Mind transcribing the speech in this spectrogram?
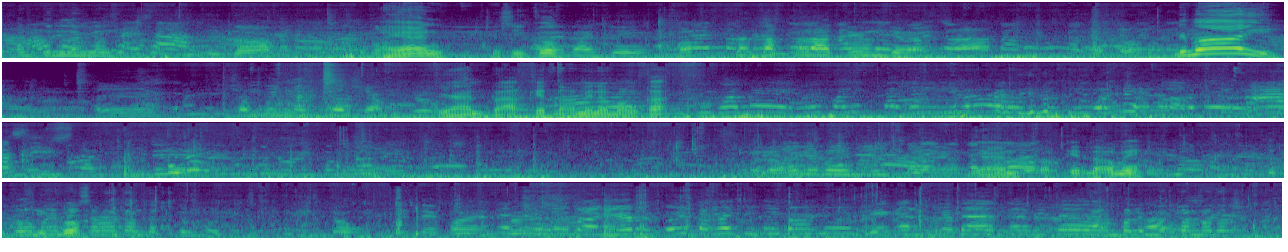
14 lang yun. Ito. Ayan, kasi ko. Kakalate yung di ba isa? Di boy! Eh, siyang ganyan siya siyang. Yan, paakit na kami ng bangka. Yan, paakit na kami. Siko. Tama.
